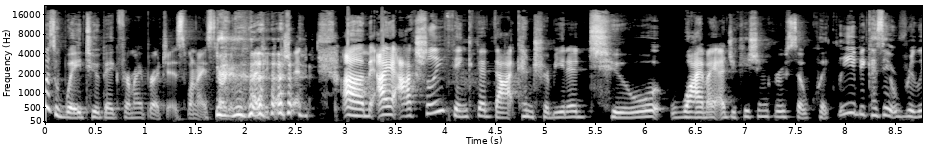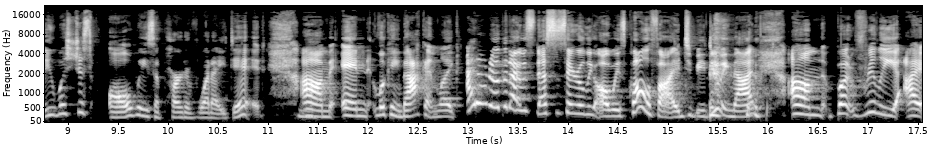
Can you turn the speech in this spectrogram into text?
was way too big for my britches when I started with education. Um, I actually think that that contributed to why my education grew so quickly because it really was just always a part of what I did. Mm-hmm. Um, and looking back, I'm like, I don't know that I was necessarily always qualified to be doing that. um, but really, I,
